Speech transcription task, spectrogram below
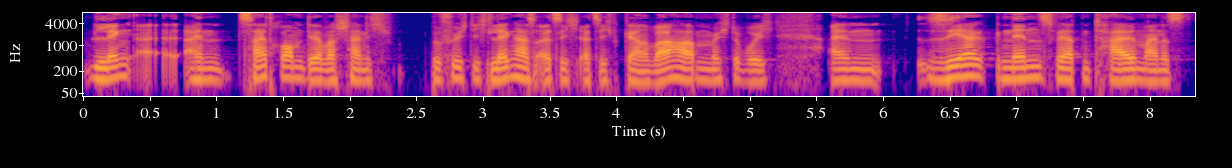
läng, äh, einen Zeitraum, der wahrscheinlich befürchte ich länger ist, als ich, als ich gerne wahrhaben möchte, wo ich einen sehr nennenswerten Teil meines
